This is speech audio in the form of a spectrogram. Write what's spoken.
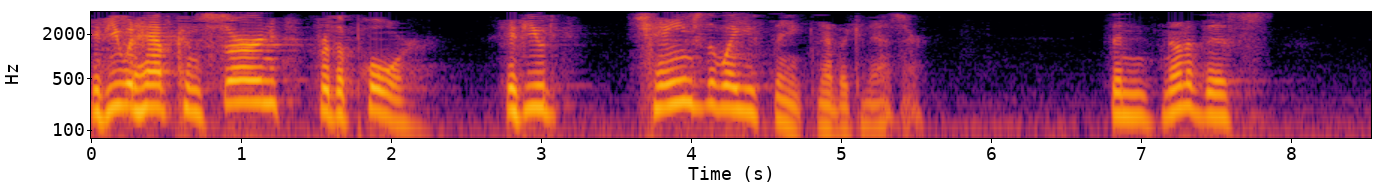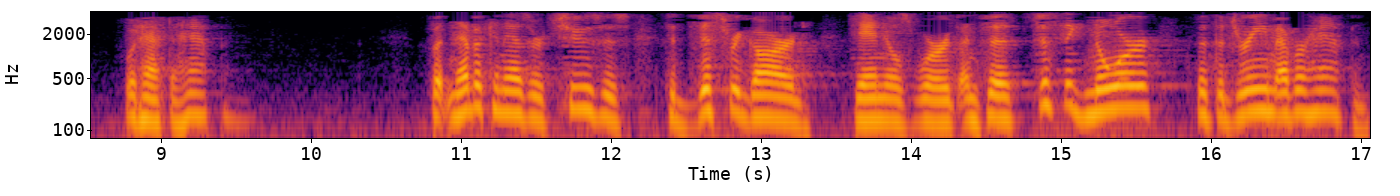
if you would have concern for the poor, if you'd change the way you think, Nebuchadnezzar, then none of this would have to happen. But Nebuchadnezzar chooses to disregard Daniel's words and to just ignore that the dream ever happened.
